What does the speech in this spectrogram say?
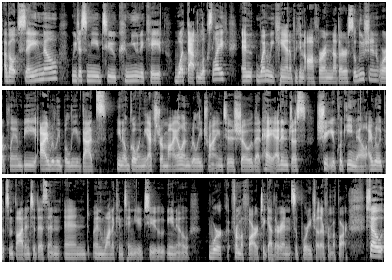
about saying no. We just need to communicate what that looks like. And when we can, if we can offer another solution or a plan B, I really believe that's, you know, going the extra mile and really trying to show that, hey, I didn't just shoot you a quick email. I really put some thought into this and and and want to continue to, you know, work from afar together and support each other from afar. So,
